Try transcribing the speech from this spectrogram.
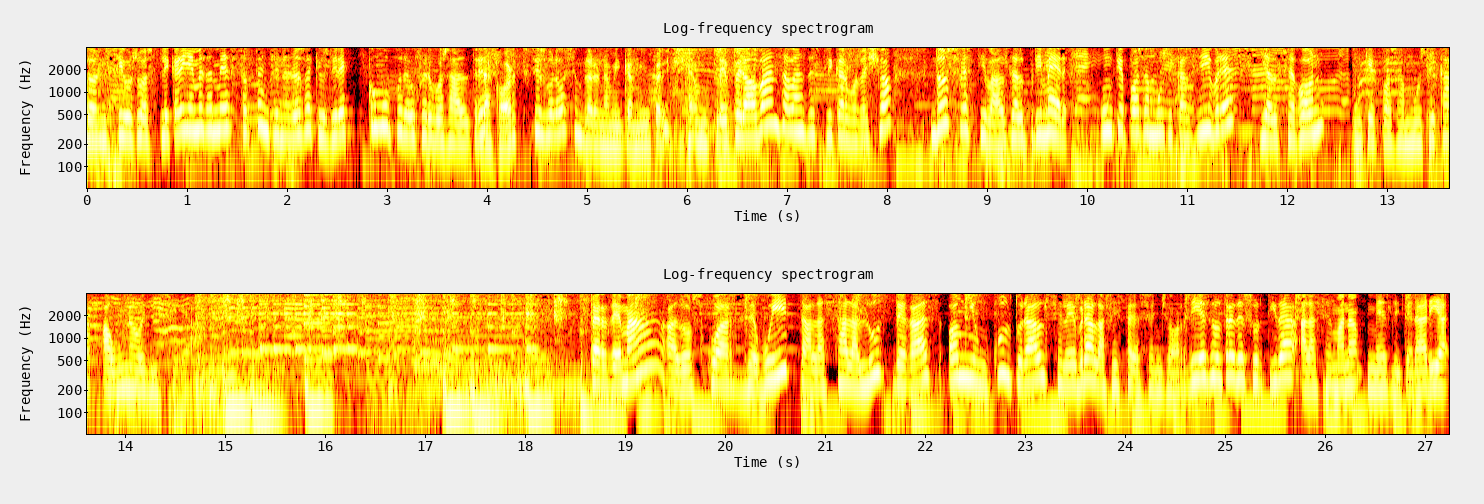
Doncs sí, us ho explicaré i a més a més sóc tan generosa que us diré com ho podeu fer vosaltres. D'acord. Si us voleu assemblar una mica a mi, per exemple. Però abans, abans d'explicar-vos això, dos festivals. El primer, un que posa música als llibres i el segon, un que posa música a una odissea. Per demà, a dos quarts de vuit, a la sala Luz de Gas, Òmnium Cultural celebra la festa de Sant Jordi. És el tret de sortida a la setmana més literària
